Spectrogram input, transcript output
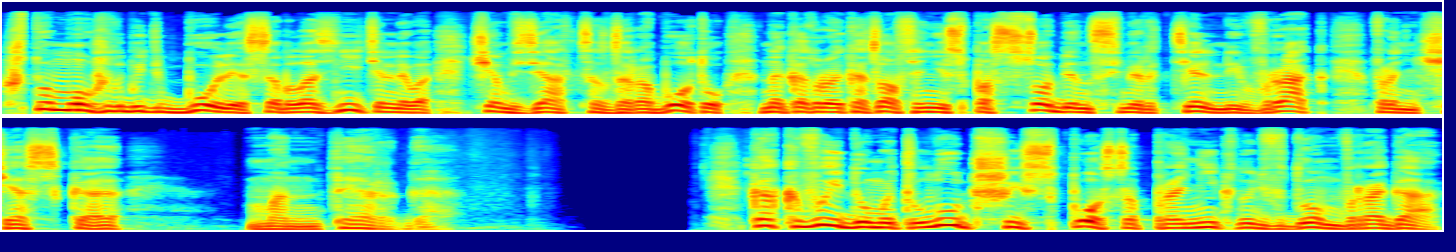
Что может быть более соблазнительного, чем взяться за работу, на которую оказался не способен смертельный враг Франческо Монтерго? Как выдумать лучший способ проникнуть в дом врага?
